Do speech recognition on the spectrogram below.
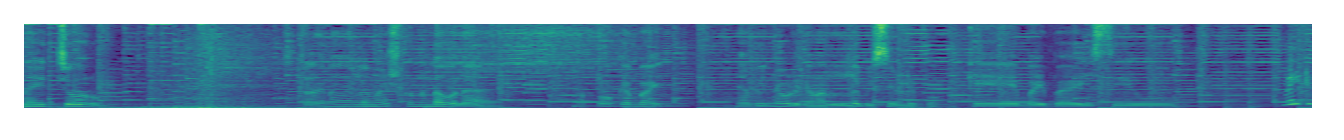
നെയ്ച്ചോറും. ഉസ്താദിനെ നല്ല വിഷക്കുന്നുണ്ടാവൂലേ അപ്പോൾ ഓക്കെ ബൈ ഞാൻ പിന്നെ വിളിക്കാം. നല്ല ബിസി ഉണ്ട് ഇപ്പോൾ okay bye bye see you wait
